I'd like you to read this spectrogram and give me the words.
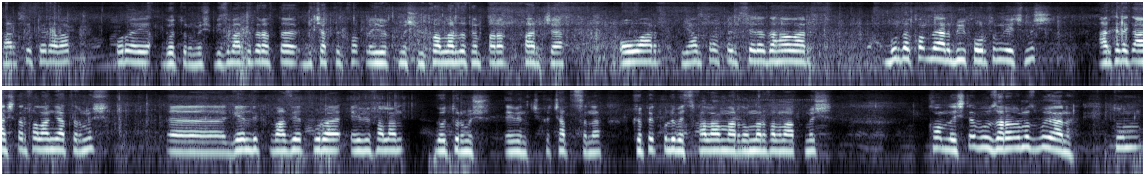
Karşı sera var. Orayı götürmüş. Bizim arka tarafta bir çatı komple yırtmış. Yukarılar zaten para, parça. O var. Yan tarafta bir sera daha var. Burada komple yani büyük hortum geçmiş. Arkadaki ağaçlar falan yatırmış. Ee, geldik vaziyet bura evi falan götürmüş evin çatısını. Köpek kulübesi falan vardı onları falan atmış. Komple işte bu zararımız bu yani. Tüm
